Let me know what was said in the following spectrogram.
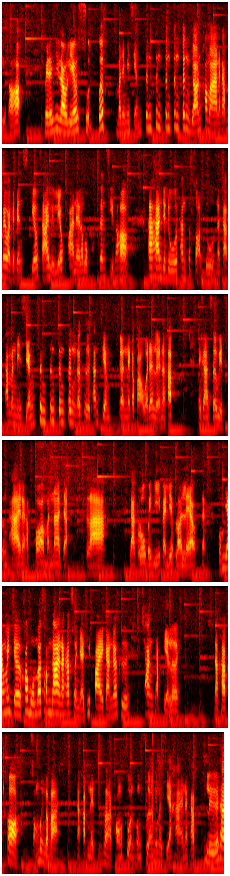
4ล้อเวลาที่เราเลี้ยวสุดปุ๊บมันจะมีเสียงตึ้งตึ้งตึ้งตึ้งตึ้งย้อนเข้ามานะครับไม่ว่าจะเป็นเลี้ยวซ้ายหรือเลี้ยวขวาในระบบขับเคลื่อน4ล้อ ถ้าท่านจะดูท่านทดสอบดูนะครับ ถ้ามันมีเสียงตึ้งตึ้งตึ้งตึ้งก็คือท่านเตรียมเงินในกระเป๋าไว้ได้เลยนะครับ ในการเซอร์วิสส่วนท้ายนะครับ เพราะว่ามันน่าจะลาจากโลกใบนี้ไปเรียบร้อยแล้วนะผมยังไม่เจอข้อมูลว่าซ่อมได้นะครับ ส่วนใหญ่ที่ไปกันก็คือช่างจับเปลี่ยนเลยนะครับ ก็ 20,000กว่าบาทนะครับในลักษณะของส่วนของเฟืองที่มันเสียหายนะครับ หรือถ้า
